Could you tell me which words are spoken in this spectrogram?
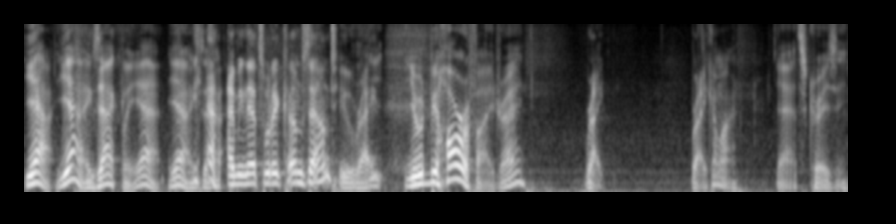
Yeah, yeah, exactly. Yeah, yeah, Yeah, exactly. I mean, that's what it comes down to, right? You would be horrified, right? Right. Right. Come on. Yeah, it's crazy.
